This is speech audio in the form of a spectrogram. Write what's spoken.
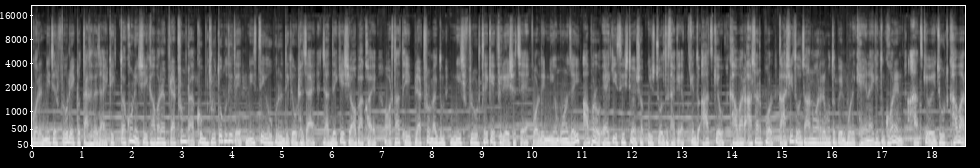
ঘরের নিচের ফ্লোরে একটু তাকাতে যায়। ঠিক তখনই সেই খাবারের প্ল্যাটফর্মটা খুব দ্রুত গতিতে নিচ থেকে উপরের দিকে উঠে যায়, যা দেখে সে অবাক হয়। অর্থাৎ এই প্ল্যাটফর্ম একদম নিচ ফ্লোর থেকে ফিরে এসেছে। পরদিন নিয়ম অনুযায়ী আবারও একই সিস্টেমে সবকিছু চলতে থাকে। কিন্তু আজকেও খাবার আসার পর কাশি তো জানোয়ারের মতো পেট ভরে খেয়ে নেয়। কিন্তু করেন, আজকেও এই জুট খাবার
